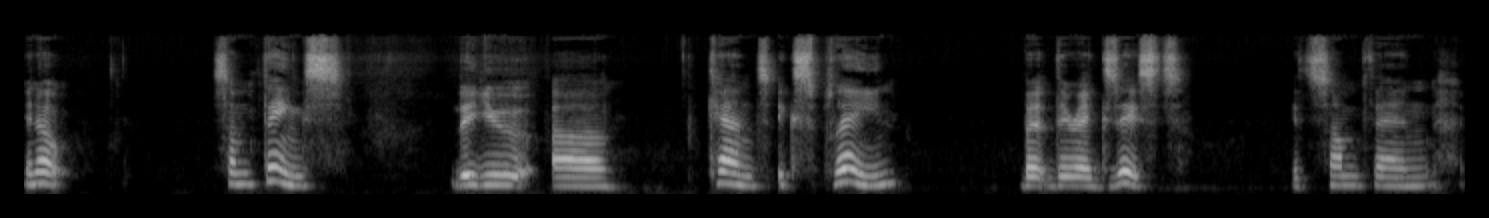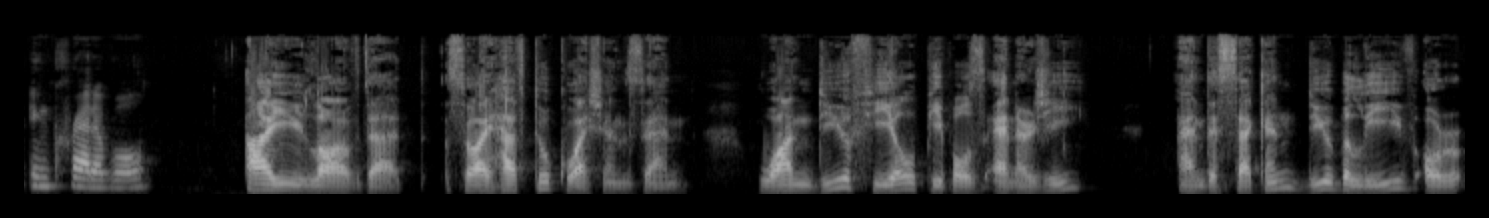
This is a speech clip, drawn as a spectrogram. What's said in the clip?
you know, some things that you uh, can't explain, but there exist. It's something incredible. I love that. So I have two questions then. One, do you feel people's energy? And the second, do you believe or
